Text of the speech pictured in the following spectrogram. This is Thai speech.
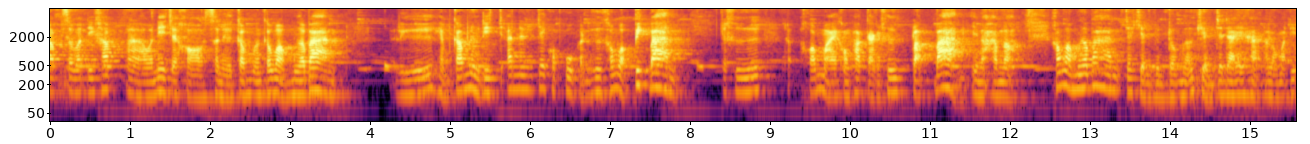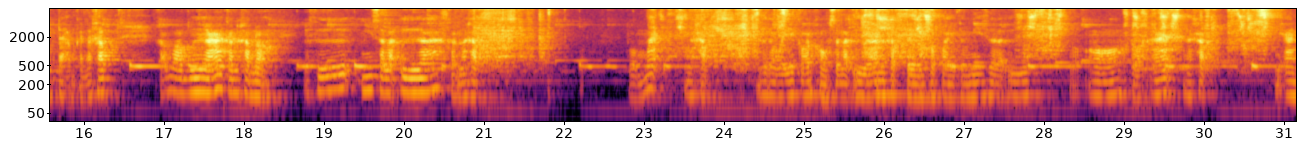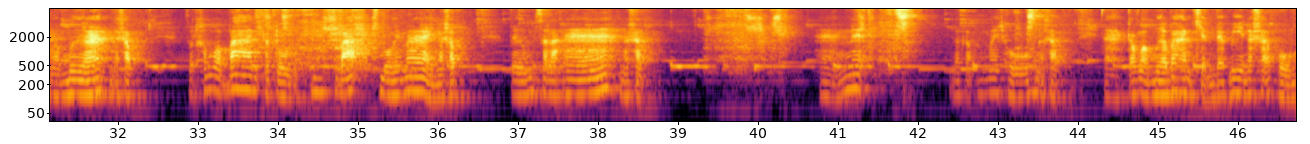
ครับ สวัสดีครับอ่าวันนี้จะขอเสนอกำเมืองกำว่าเมือบ้าน หรือแหมกำหนึ่งที่อันนึงจะควบคู่กันคือคำว่าปิกบ้าน ก็คือความหมายของภาคกลางคือกลับบ้านนี่นะครับเนาะคำว่าเมือบ้านจะเขียนเป็นตัวเมืองเขียนจะได้หาลองมาติดตามกันนะครับคำว่าเมือกันครับเนาะก็คือมีสระเอือก่อนนะครับ ตัวมะนะครับ แล้วก็ไวยากรณ์ของสระเอือนะครับเติมเข้าไปตรงนี้สระอือตัวอตัวอะนะครับมีอ่านว่าเมือนะครับ ส่วนคำว่าบ้านกระตูบะโบยไม้นะครับ เติมสระอานะครับ หางเนี่ยแล้วก็ไม่โถนะครับอ่าก็ว่าเมือบ้านเขียนแบบนี้นะครับผม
